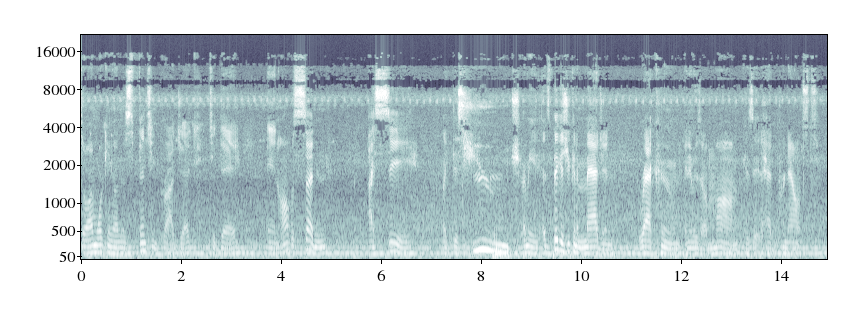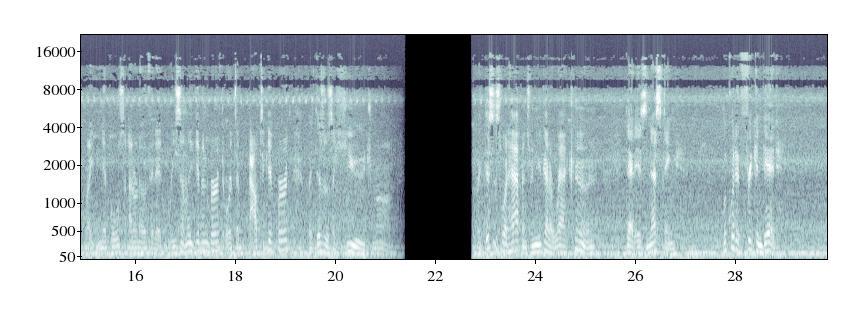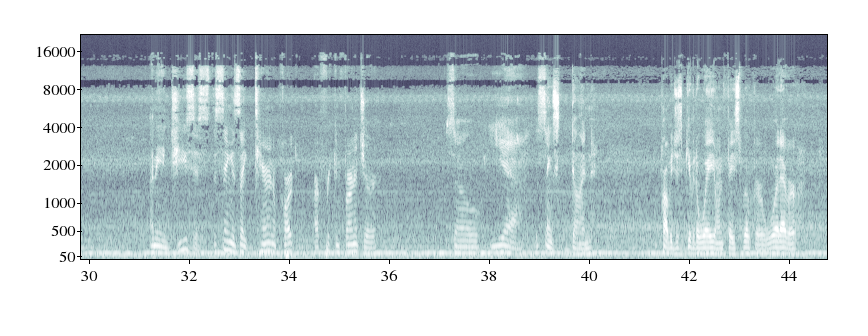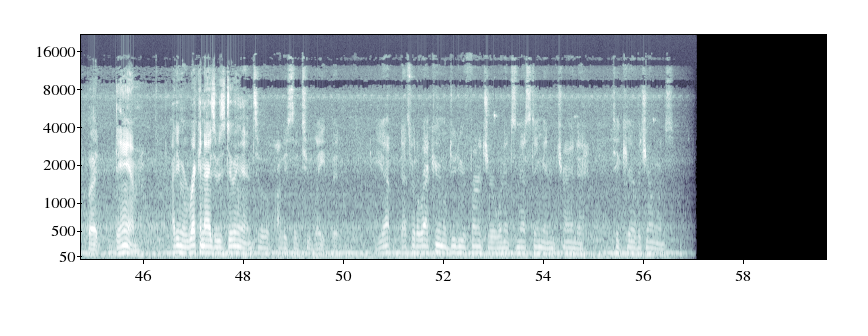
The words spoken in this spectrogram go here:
So I'm working on this fencing project today, and all of a sudden, I see like this huge, I mean, as big as you can imagine, raccoon, and it was a mom because it had pronounced like nipples. I don't know if it had recently given birth or it's about to give birth, but this was a huge mom. But this is what happens when you got a raccoon that is nesting. Look what it freaking did. I mean, Jesus, this thing is like tearing apart our freaking furniture. So, yeah, this thing's done. Probably just give it away on Facebook or whatever. But damn, I didn't even recognize it was doing that until obviously too late. But yep, that's what a raccoon will do to your furniture when it's nesting and trying to take care of its young ones.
